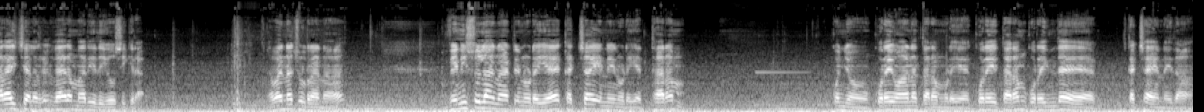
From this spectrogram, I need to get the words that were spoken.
ஆராய்ச்சியாளர்கள் வேறு மாதிரி இதை யோசிக்கிறார். அவன் என்ன சொல்கிறான்னா வெனிசுலா நாட்டினுடைய கச்சா எண்ணெயினுடைய தரம் கொஞ்சம் குறைவான தரம் உடைய குறை தரம் குறைந்த கச்சா எண்ணெய் தான்.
